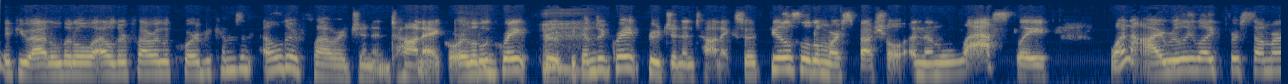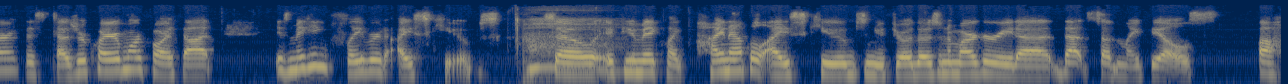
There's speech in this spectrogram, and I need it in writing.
If you add a little elderflower liqueur, becomes an elderflower gin and tonic, or a little grapefruit becomes a grapefruit gin and tonic. So it feels a little more special. And then lastly, one I really like for summer, this does require more forethought, is making flavored ice cubes. so if you make like pineapple ice cubes and you throw those in a margarita, that suddenly feels oh,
